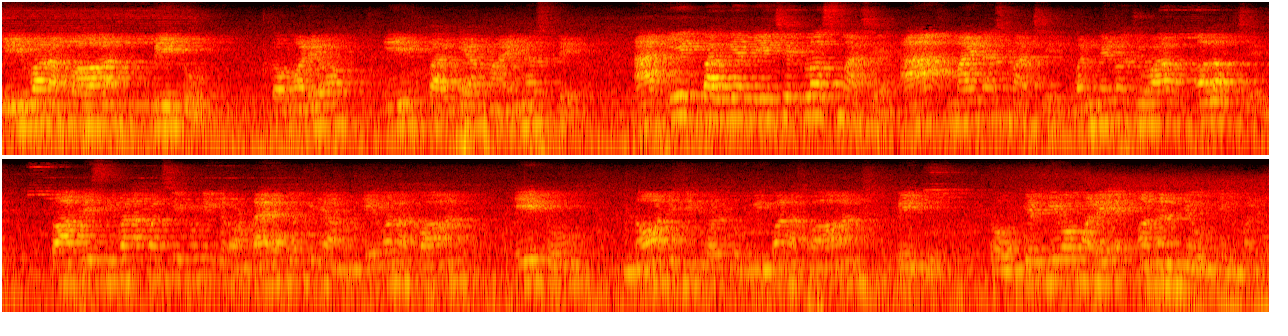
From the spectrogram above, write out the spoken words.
B one upon B two. તો મળ્યો એક ભાગ્યા માઇનસ બે. આ એક ભાગ્યા બે છે પ્લસમાં છે. આ માઇનસમાં છે. બંનેનો જવાબ અલગ છે. તો આપણે c1 upon c2 નહીં કરવાનું ડાયરેક્ટ લખી દેવાનું. A one upon A two not is equal to B one upon B two. તો ઉકેલ કેવો મળે? અનન્ય ઉકેલ મળે.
